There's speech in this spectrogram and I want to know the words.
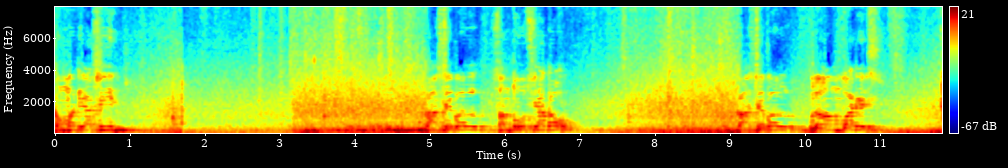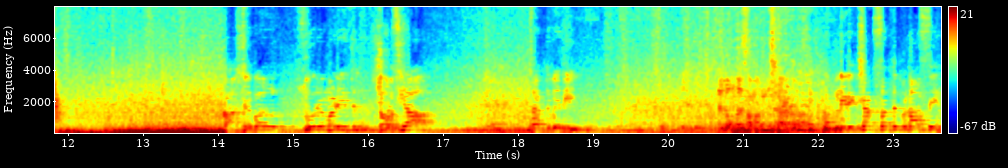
Mohammad Yasin constable Santosh Yadav. Constable Ghulam Waris. Constable Suryamani Chaurasia. Dwivedi उप निरीक्षक सत्य प्रकाश सिंह।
